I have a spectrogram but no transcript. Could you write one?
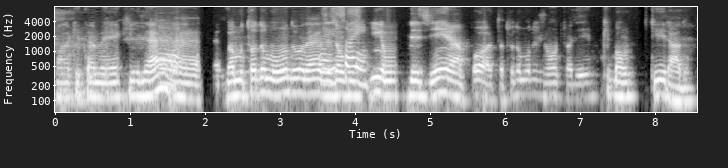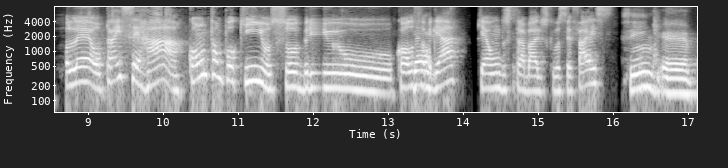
fala aqui também que, né? É. É, vamos todo mundo, né? Às é vezes é um vizinho, uma vizinha, pô, tá todo mundo junto ali. Que bom. Que irado. Léo, para encerrar, conta um pouquinho sobre o colo familiar, que é um dos trabalhos que você faz. Sim, é,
